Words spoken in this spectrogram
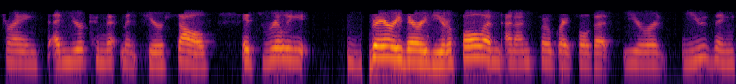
strength and your commitment to yourself. It's really very, very beautiful and, and I'm so grateful that you're using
